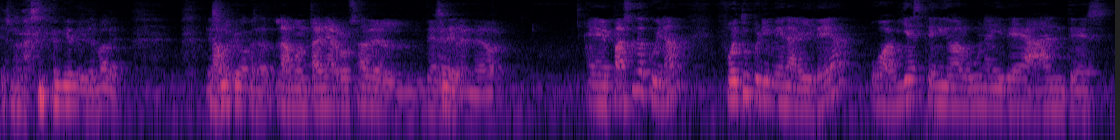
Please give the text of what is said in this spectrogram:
es lo que vas entendiendo y dices, vale, eso es lo que va a pasar. La montaña rusa del, del Sí. emprendedor. Eh, Paso de Cuina, ¿fue tu primera idea o habías tenido alguna idea antes?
